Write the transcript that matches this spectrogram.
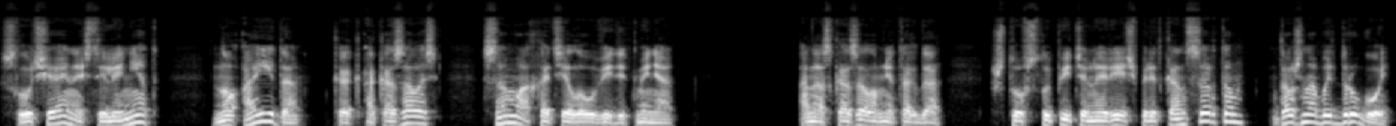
Случайность или нет, но Аида, как оказалось, сама хотела увидеть меня. Она сказала мне тогда, что вступительная речь перед концертом должна быть другой,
